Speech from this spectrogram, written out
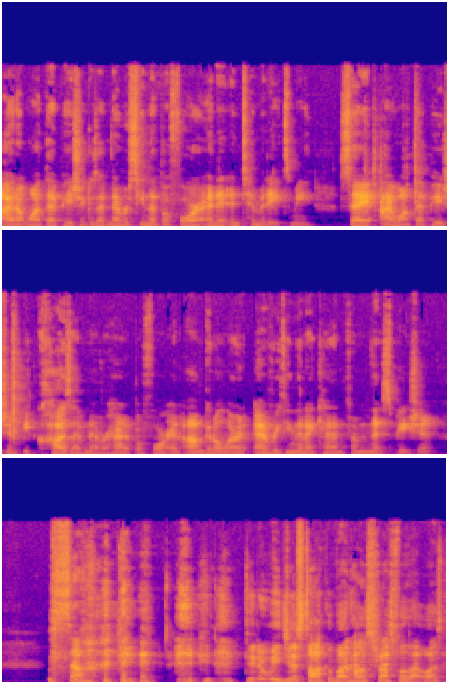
I don't want that patient because I've never seen that before and it intimidates me. Say, I want that patient because I've never had it before and I'm going to learn everything that I can from this patient. So, didn't we just talk about how stressful that was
